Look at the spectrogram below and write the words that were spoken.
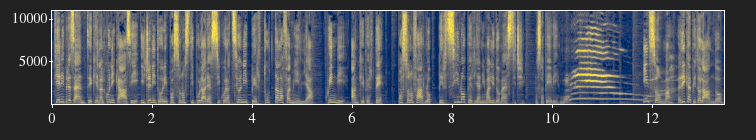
Tieni presente che in alcuni casi i genitori possono stipulare assicurazioni per tutta la famiglia, quindi anche per te. Possono farlo persino per gli animali domestici, lo sapevi? Insomma, ricapitolando,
